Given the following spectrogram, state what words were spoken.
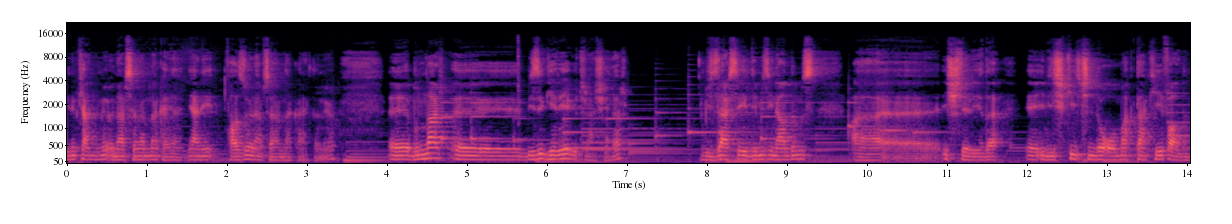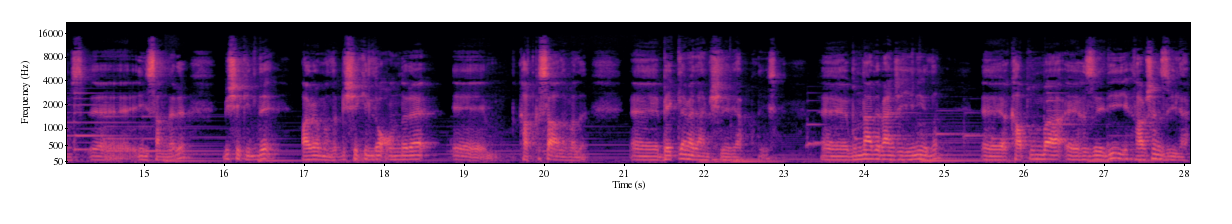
benim kendimi önemsememden kaynaklanıyor. Yani fazla önemsememden kaynaklanıyor. E, bunlar e, bizi geriye götüren şeyler. Bizler sevdiğimiz, inandığımız e, işleri ya da e, ilişki içinde olmaktan keyif aldığımız e, insanları bir şekilde aramalı, bir şekilde onlara e, katkı sağlamalı, e, beklemeden bir şeyler yapmalıyız. E, bunlar da bence yeni yılın e, kaplumbağa e, hızıyla değil, tavşan hızıyla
